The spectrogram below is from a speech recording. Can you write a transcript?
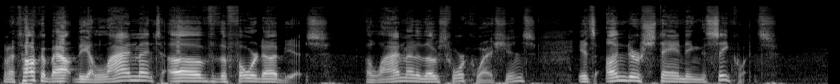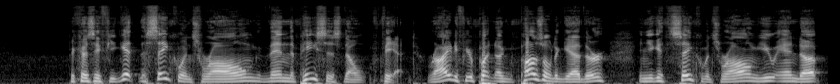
When I talk about the alignment of the four W's, alignment of those four questions, it's understanding the sequence. Because if you get the sequence wrong, then the pieces don't fit, right? If you're putting a puzzle together and you get the sequence wrong, you end up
